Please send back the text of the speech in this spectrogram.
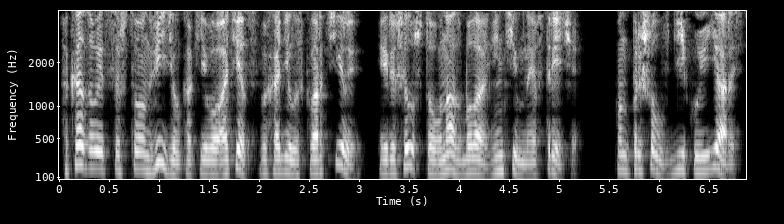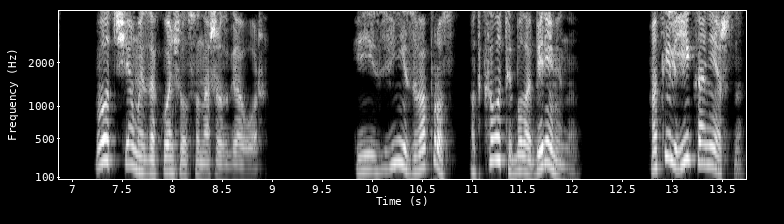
Оказывается, что он видел, как его отец выходил из квартиры и решил, что у нас была интимная встреча. Он пришел в дикую ярость. Вот чем и закончился наш разговор. И извини за вопрос, от кого ты была беременна? От Ильи, конечно.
